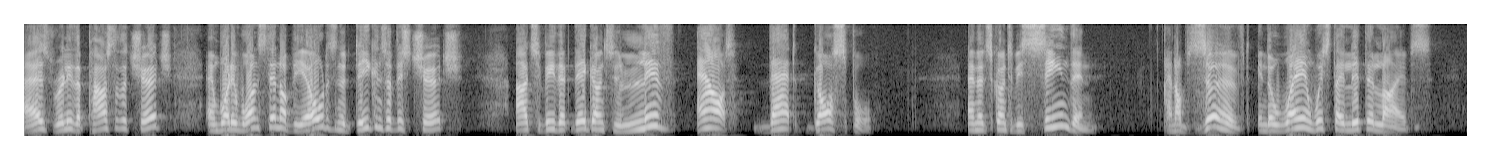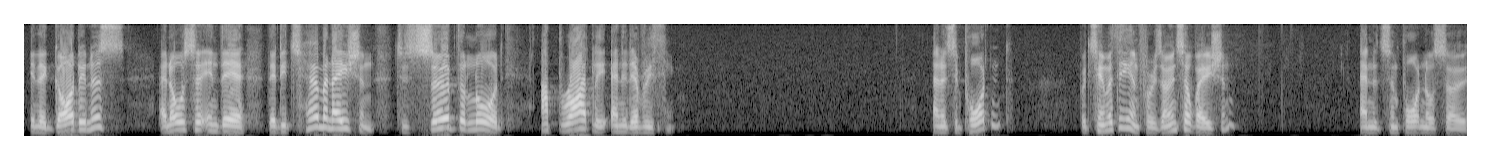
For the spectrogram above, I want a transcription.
as really the pastor of the church, and what he wants then of the elders and the deacons of this church are to be that they're going to live out that gospel. And it's going to be seen then and observed in the way in which they live their lives, in their godliness, and also in their, their determination to serve the Lord uprightly and in everything. And it's important for Timothy and for his own salvation and it's important also,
